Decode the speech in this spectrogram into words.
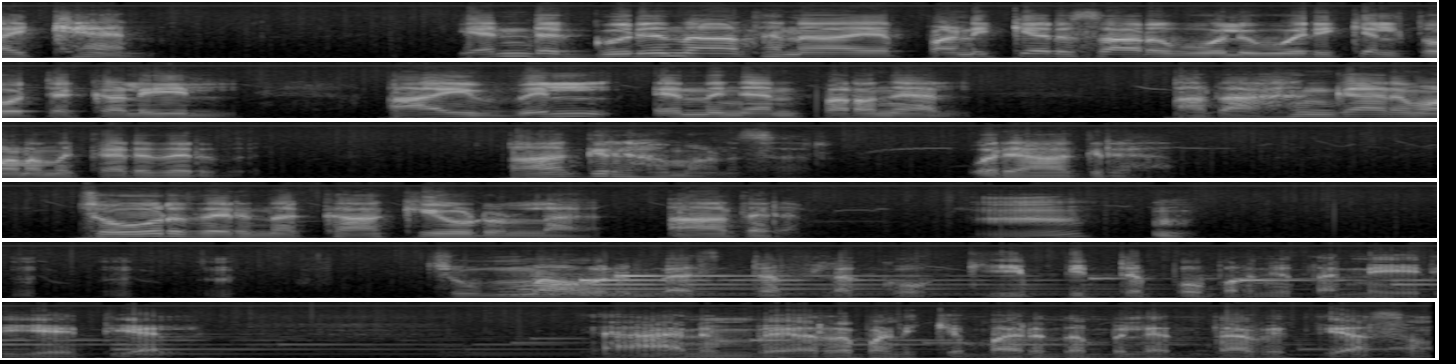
ഐ ക്യാൻ എന്റെ ഗുരുനാഥനായ പണിക്കർ സാറ് പോലും ഒരിക്കൽ തോറ്റ കളിയിൽ ഐ വിൽ എന്ന് ഞാൻ പറഞ്ഞാൽ അത് അഹങ്കാരമാണെന്ന് കരുതരുത്. ആഗ്രഹമാണ് സർ. ഒരാഗ്രഹം. ചോറ് തരുന്ന കാക്കയോടുള്ള ആദരം. ചുമ്മാ ഒരു ബെസ്റ്റ് ഓഫ് ലക്കോ കീപ്പിറ്റപ്പോ പറഞ്ഞ് തന്നെ എരിയേറ്റിയാൽ ഞാനും വേറെ പണിക്കന്മാരും തമ്മിൽ എന്താ വ്യത്യാസം?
